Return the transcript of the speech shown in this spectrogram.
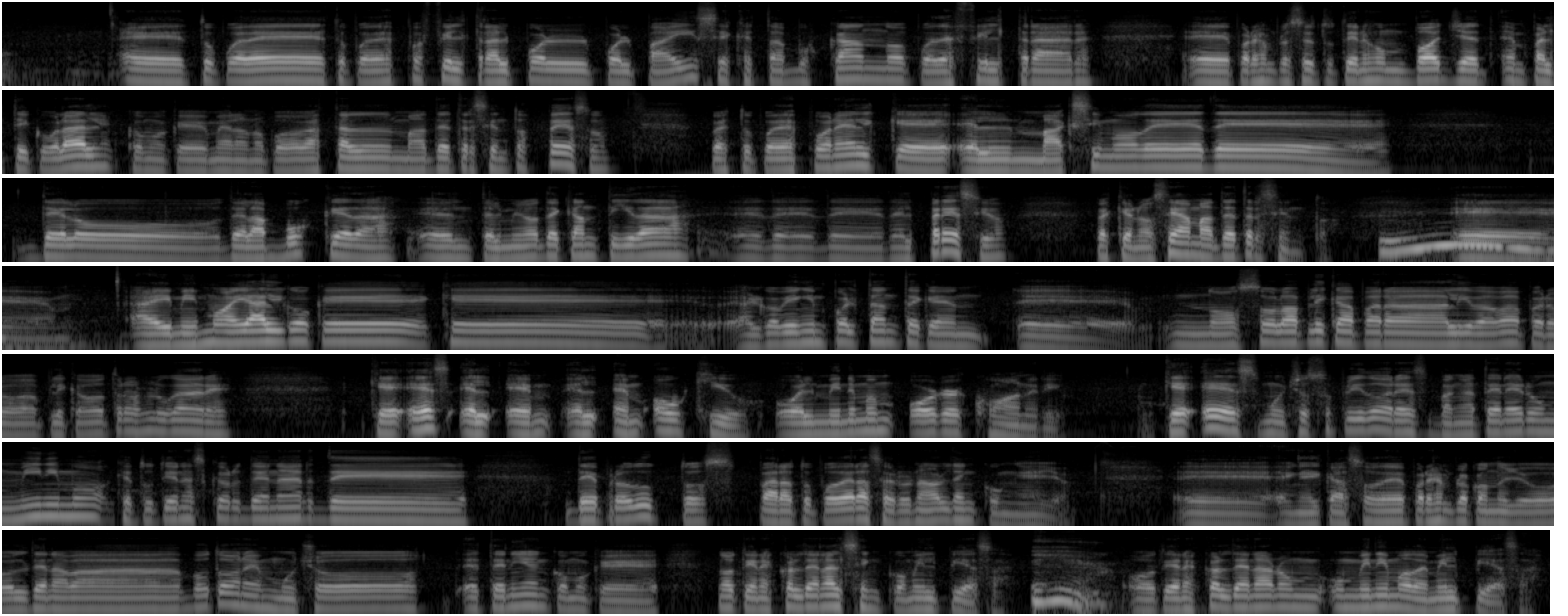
eh, tú puedes, tú puedes pues, filtrar por, por país si es que estás buscando, puedes filtrar, eh, por ejemplo, si tú tienes un budget en particular, como que, mira, no puedo gastar más de 300 pesos, pues tú puedes poner que el máximo de, de, de, lo, de las búsquedas en términos de cantidad eh, de, de- del precio, pues que no sea más de 300. Mm. Ahí mismo hay algo que, que algo bien importante que eh, no solo aplica para Alibaba, pero aplica a otros lugares, que es el, M- el MOQ o el Minimum Order Quantity, que es muchos suplidores van a tener un mínimo que tú tienes que ordenar de, de productos para tú poder hacer una orden con ellos. Eh, en el caso de, por ejemplo, cuando yo ordenaba botones, muchos eh, tenían como que no tienes que ordenar 5000 piezas. Yeah. o tienes que ordenar un, un mínimo de mil piezas.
